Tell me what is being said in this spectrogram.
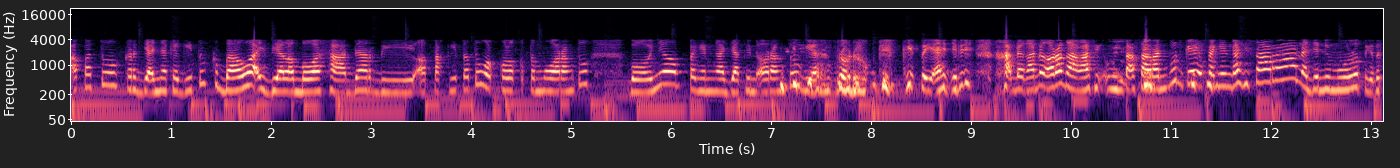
apa tuh kerjanya kayak gitu kebawa di dalam bawah sadar di otak kita tuh kalau ketemu orang tuh bawanya pengen ngajakin orang tuh biar produktif gitu ya. Jadi kadang-kadang orang nggak ngasih minta saran pun kayak pengen ngasih saran aja di mulut gitu.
